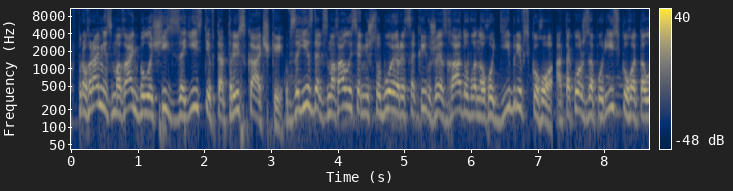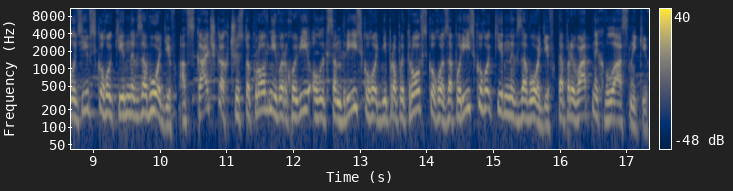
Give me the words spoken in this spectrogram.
В програмі змагань було шість заїздів та три скачки. В заїздах змагалися між собою рисаки вже згадуваного Дібрівського, а також Запорізького та Лозівського кінних заводів. А в скачках чистокровні верхові Олександрійського, Дніпропетровського, Запорізького кінних заводів та приватних власників.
